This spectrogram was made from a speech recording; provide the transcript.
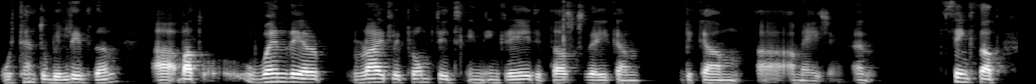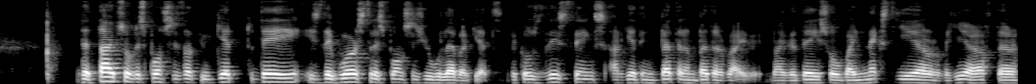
we tend to believe them. Uh, but when they are rightly prompted in, in creative tasks, they can become uh, amazing. And think that the types of responses that you get today is the worst responses you will ever get because these things are getting better and better by, by the day. So by next year or the year after,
